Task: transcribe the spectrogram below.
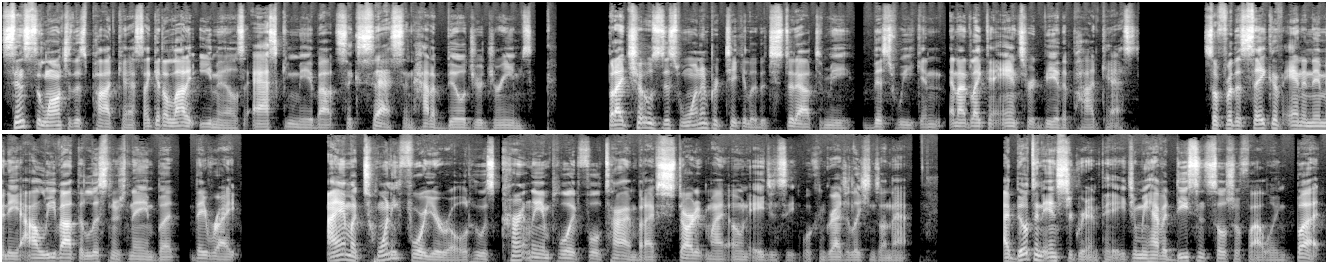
Since the launch of this podcast, I get a lot of emails asking me about success and how to build your dreams. But I chose this one in particular that stood out to me this week, and, and I'd like to answer it via the podcast. So, for the sake of anonymity, I'll leave out the listener's name, but they write I am a 24 year old who is currently employed full time, but I've started my own agency. Well, congratulations on that. I built an Instagram page and we have a decent social following, but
